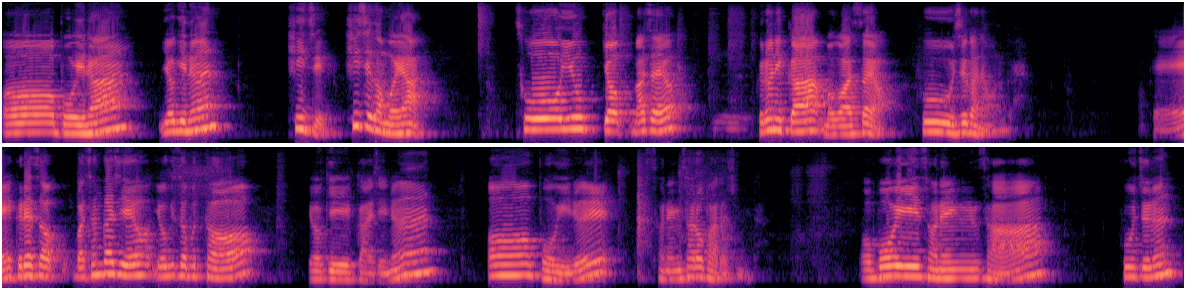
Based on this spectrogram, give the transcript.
어, boy랑 여기는 his. his가 뭐야? 소유격 맞아요? 그러니까 뭐가 왔어요? whose가 나오는 거야. 오케이. 그래서 마찬가지예요. 여기서부터 여기까지는 어 보이를 선행사로 받아줍니다. 어 보이 선행사 whose는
